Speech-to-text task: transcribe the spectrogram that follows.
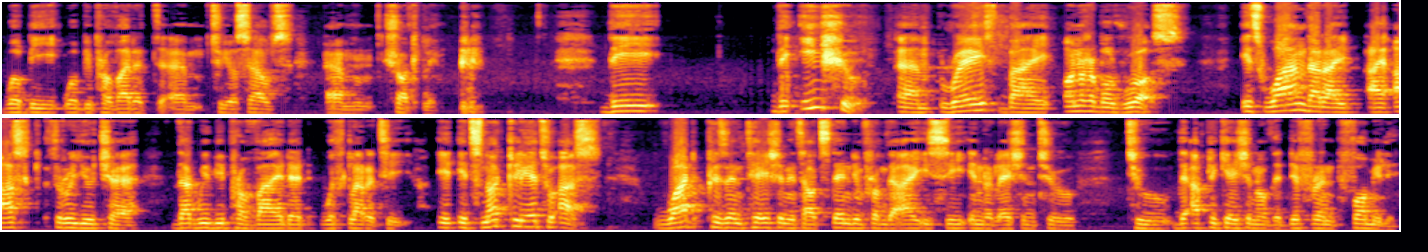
will be will be provided um, to yourselves um, shortly. the the issue um, raised by Honourable Roos is one that I I ask through you, Chair, that we be provided with clarity. It, it's not clear to us what presentation is outstanding from the IEC in relation to to the application of the different formulae.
